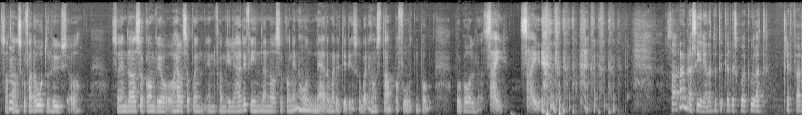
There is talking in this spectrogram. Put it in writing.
så att mm. han skulle fara ut ur huset. Och så en dag så kom vi och hälsade på en, en familj här i Finland och så kom en hund närmare till det så började hon stampa foten på, på golvet. Sai! Sai! Saknar du Brasilien? Att du tycker att det skulle vara kul att träffa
